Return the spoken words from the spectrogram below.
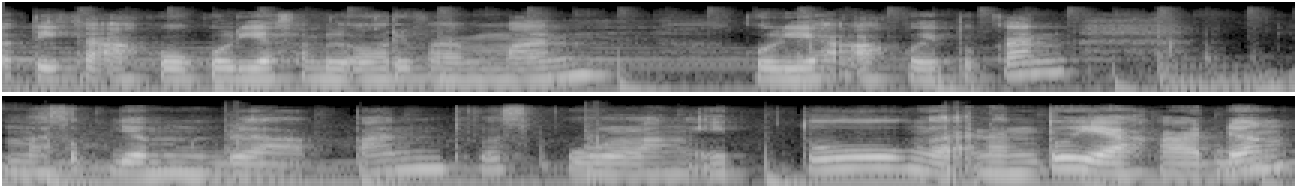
ketika aku kuliah sambil orifaman, kuliah aku itu kan masuk jam 8 terus pulang itu nggak nentu ya kadang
